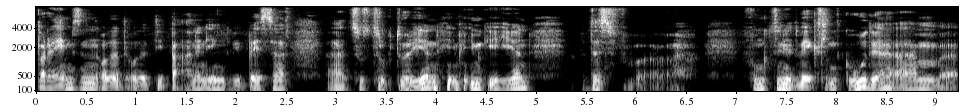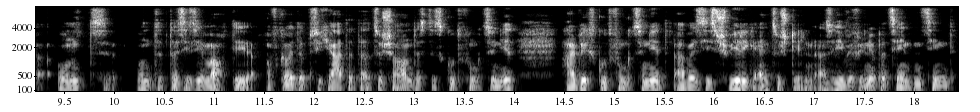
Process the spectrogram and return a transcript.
bremsen oder, oder die Bahnen irgendwie besser äh, zu strukturieren im, im Gehirn. Das äh, funktioniert wechselnd gut, ja, ähm, und, und das ist eben auch die Aufgabe der Psychiater, da zu schauen, dass das gut funktioniert, halbwegs gut funktioniert, aber es ist schwierig einzustellen. Also hebephilie Patienten sind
